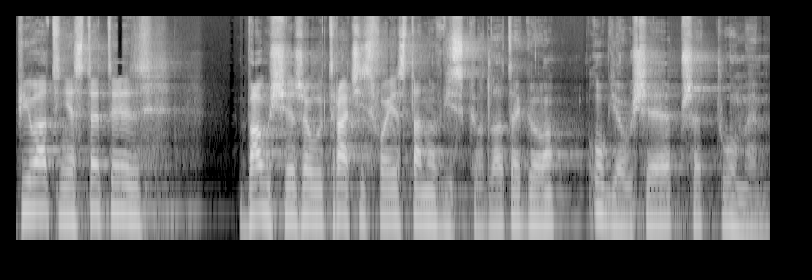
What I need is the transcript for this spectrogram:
Piłat niestety Bał się, że utraci swoje stanowisko, dlatego ugiął się przed tłumem.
